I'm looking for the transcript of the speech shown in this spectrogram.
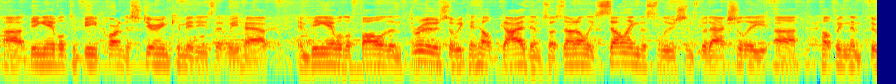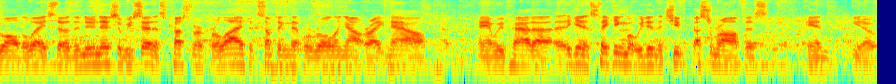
uh, being able to be part of the steering committees that we have, and being able to follow them through so we can help guide them. So it's not only selling the solutions, but actually uh, helping them through all the way. So the new initiative we said is Customer for Life. It's something that we're rolling out right now. And we've had, a, again, it's taking what we did in the Chief Customer Office and, you know,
